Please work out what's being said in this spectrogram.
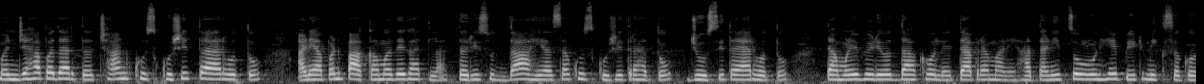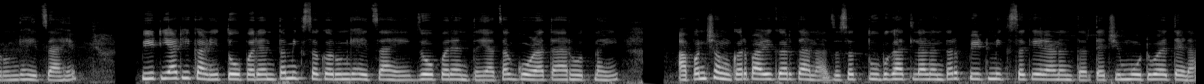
म्हणजे हा पदार्थ छान खुसखुशीत तयार होतो आणि आपण पाकामध्ये घातला तरीसुद्धा आहे असा खुसखुशीत राहतो ज्युसी तयार होतो. त्यामुळे व्हिडिओत दाखवले त्याप्रमाणे हाताने चोळून हे पीठ मिक्स करून घ्यायचं आहे. पीठ या ठिकाणी तोपर्यंत मिक्स करून घ्यायचं आहे जोपर्यंत याचा गोळा तयार होत नाही. आपण शंकरपाळी करताना जसं तूप घातल्यानंतर पीठ मिक्स केल्यानंतर त्याची मूठ वळते ना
